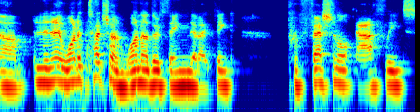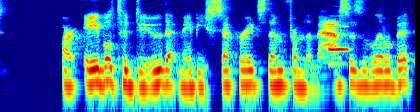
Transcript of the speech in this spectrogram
Um, and then i want to touch on one other thing that i think professional athletes are able to do that maybe separates them from the masses a little bit.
